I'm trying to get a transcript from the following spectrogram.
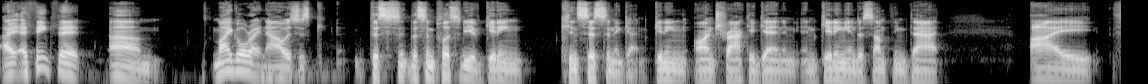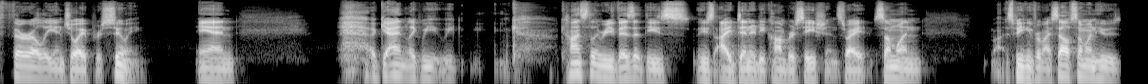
I, I think that um, my goal right now is just the, the simplicity of getting consistent again, getting on track again, and, and getting into something that I thoroughly enjoy pursuing. And again, like we, we constantly revisit these, these identity conversations, right? Someone, speaking for myself, someone who's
